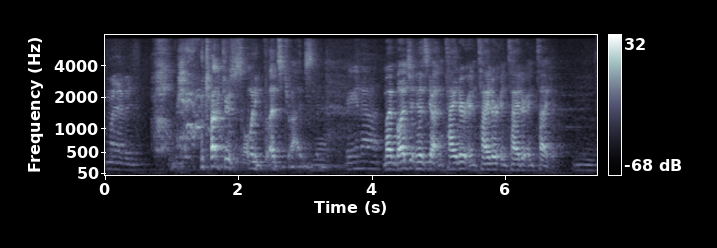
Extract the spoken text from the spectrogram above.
Come on, Evan. Oh man, I've gone through so many pledge drives. Yeah. Bring it on. My budget has gotten tighter and tighter and tighter and tighter. Mm.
